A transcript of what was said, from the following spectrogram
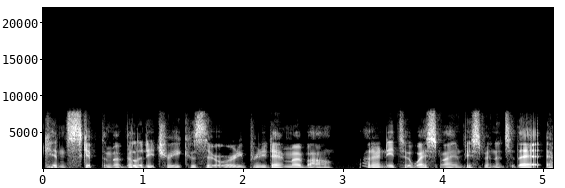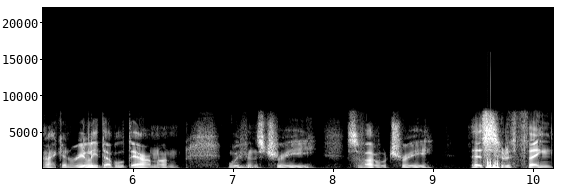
can skip the mobility tree because they're already pretty damn mobile. I don't need to waste my investment into that, and I can really double down on weapons tree, survival tree, that sort of thing.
